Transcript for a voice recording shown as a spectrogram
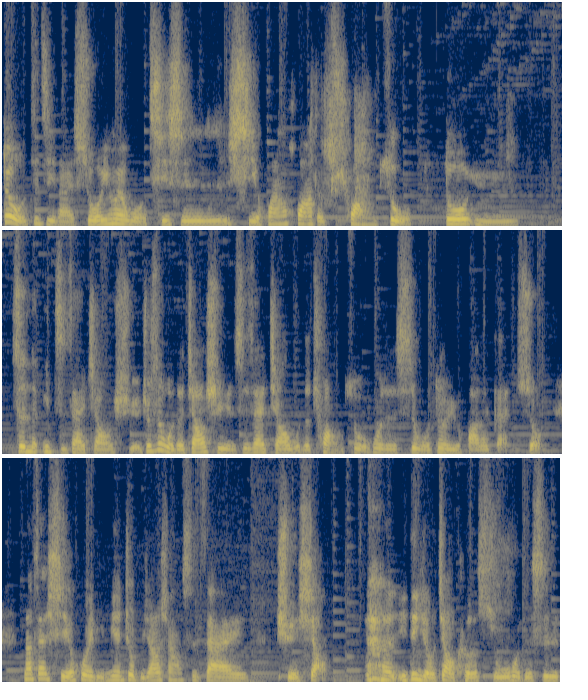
对我自己来说，因为我其实喜欢花的创作多于。真的一直在教学，就是我的教学也是在教我的创作，或者是我对于花的感受。那在协会里面就比较像是在学校，一定有教科书或者是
